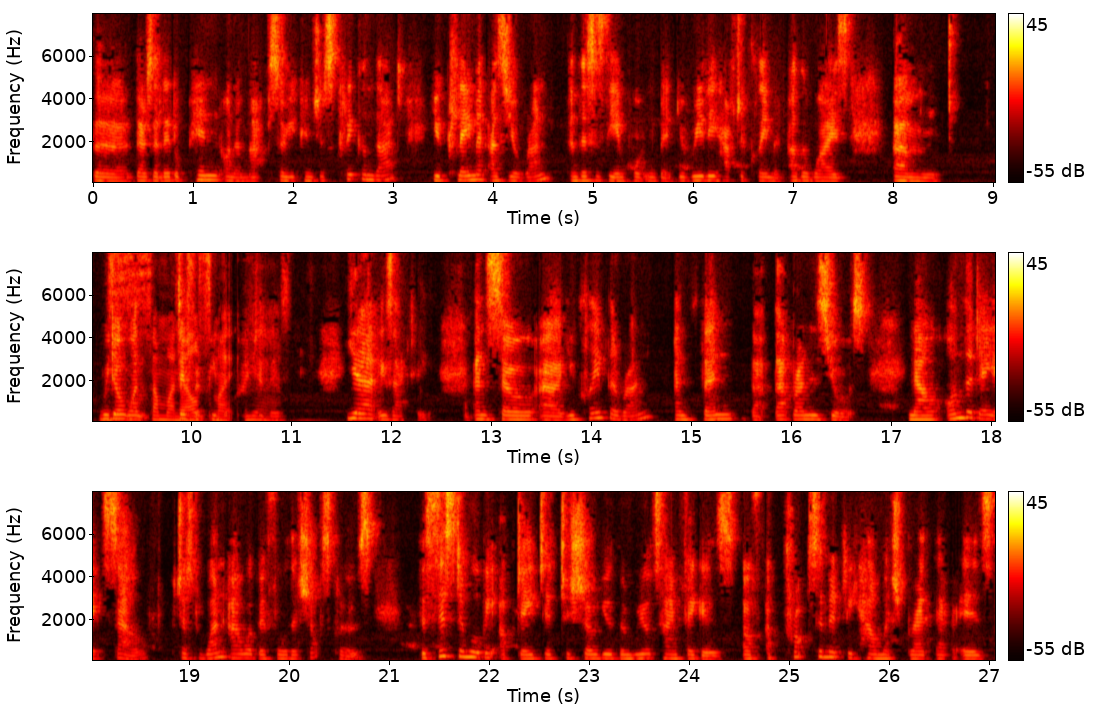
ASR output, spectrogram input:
the, there's a little pin on a map, so you can just click on that. You claim it as your run, and this is the important bit. You really have to claim it, otherwise, um, we don't want someone else might. Yeah. Yeah, exactly. And so uh, you claim the run, and then that, that run is yours. Now, on the day itself, just one hour before the shops close, the system will be updated to show you the real time figures of approximately how much bread there is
